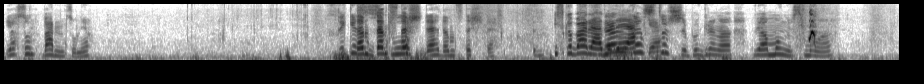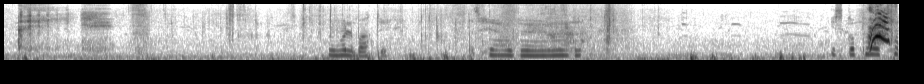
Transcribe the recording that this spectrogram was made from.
Ja, sånt. Bär den sån, ja. Den, den största, den största. Jag ska bära den, den, den största på grund av vi har många små. Hon håller bak i. Jag ska pröva.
